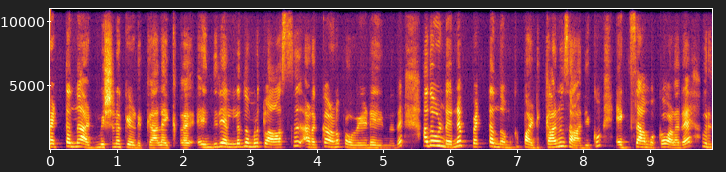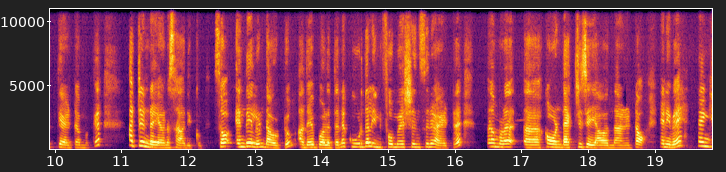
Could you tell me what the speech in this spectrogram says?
പെട്ടെന്ന് അഡ്മിഷനൊക്കെ എടുക്കുക. ലൈക്ക് എന്തിനെല്ലാം നമ്മൾ ക്ലാസ് അടക്കമാണ് പ്രൊവൈഡ് ചെയ്യുന്നത്. അതുകൊണ്ട് തന്നെ പെട്ടെന്ന് നമുക്ക് പഠിക്കാനും സാധിക്കും. എക്സാം ഒക്കെ വളരെ വൃത്തിയായിട്ട് നമുക്ക് അറ്റൻഡ് ചെയ്യാനും സാധിക്കും. സോ എന്തെങ്കിലും ഡൗട്ടും അതേപോലെ തന്നെ കൂടുതൽ ഇൻഫർമേഷൻസിനുമായിട്ട് നമ്മളെ കോണ്ടാക്ട് ചെയ്യാവുന്നതാണ് കേട്ടോ എനിവേ താങ്ക്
